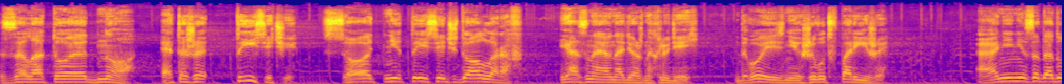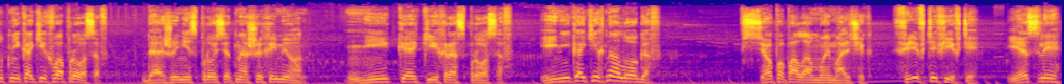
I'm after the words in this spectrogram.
золотое дно. Это же тысячи, сотни тысяч долларов. Я знаю надежных людей. Двое из них живут в Париже. Они не зададут никаких вопросов, даже не спросят наших имен. Никаких расспросов и никаких налогов. Все пополам, мой мальчик. Фифти-фифти. Если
